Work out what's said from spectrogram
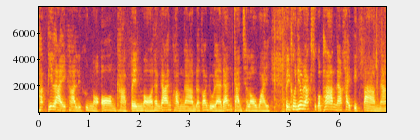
พักพิไลค่ะ หรือคุณหมออ้อมค่ะ เป็นหมอทางด้านความงาม แล้วก็ดูแลด้านการชะลอวัย เป็นคนที่รักสุขภาพนะ ใครติดตามนะ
